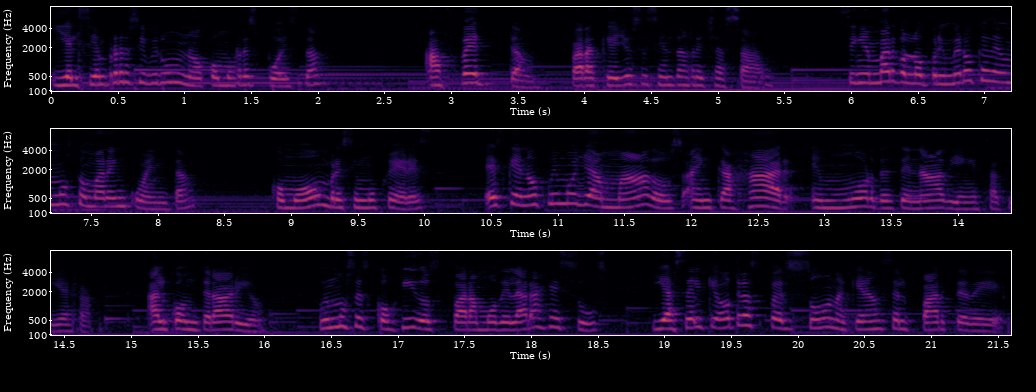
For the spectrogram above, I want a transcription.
y el siempre recibir un no como respuesta, afectan para que ellos se sientan rechazados. Sin embargo, lo primero que debemos tomar en cuenta, como hombres y mujeres, es que no fuimos llamados a encajar en mordes de nadie en esta tierra. Al contrario, fuimos escogidos para modelar a Jesús y hacer que otras personas quieran ser parte de Él.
